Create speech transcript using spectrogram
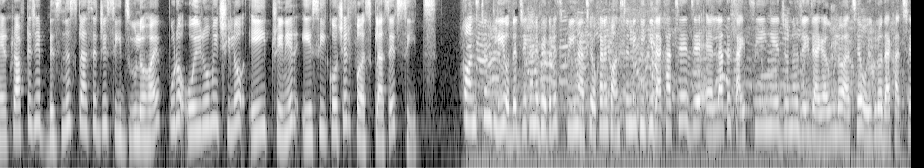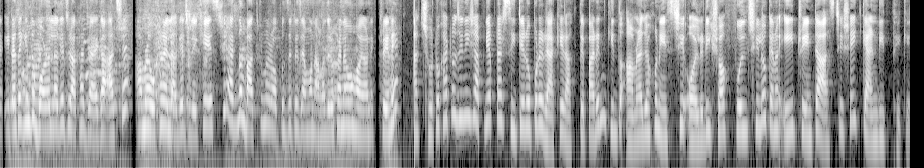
এয়ারক্রাফটে যে বিজনেস ক্লাসের যে সিটসগুলো হয়, পুরো ওইরমই ছিল এই ট্রেনের এসি কোচের ফার্স্ট ক্লাসের সিটস কনস্ট্যান্টলি ওদের যেখানে ভেতরে স্ক্রিন আছে ওখানে কনস্ট্যান্টলি কি কি দেখাচ্ছে? যে এল্লাতে সাইট সিইং এর জন্য যেই জায়গাগুলো আছে ওইগুলো দেখাচ্ছে। এটাতে কিন্তু বড় লাগেজ রাখার জায়গা আছে। আমরা ওখানে লাগেজ রেখে এসেছি। একদম বাথরুমের অপোজিটে যেমন আমাদের ওখানেও হয় অনেক ট্রেনে আর ছোটোখাটো জিনিস আপনি আপনার সিটের ওপরে র্যাকে রাখতে পারেন কিন্তু আমরা যখন এসেছি অলরেডি সব ফুল ছিল কেন এই ট্রেনটা আসছে সেই ক্যান্ডির থেকে।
